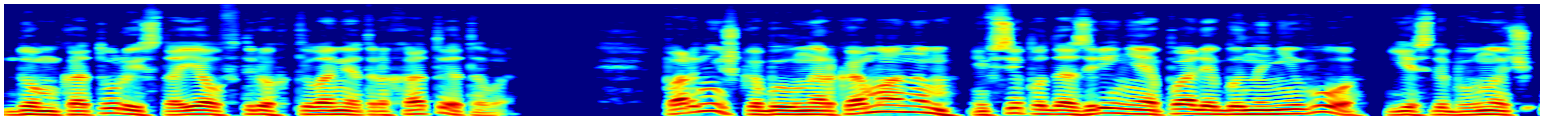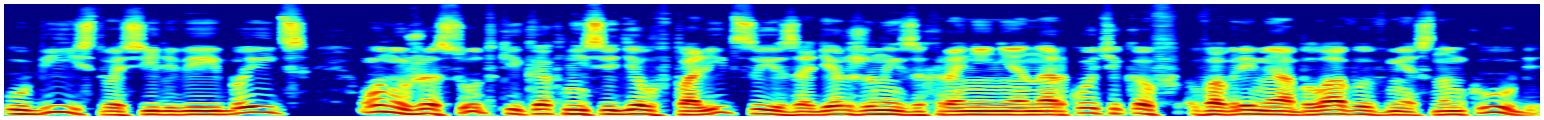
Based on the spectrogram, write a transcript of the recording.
дом которой стоял в трех километрах от этого. Парнишка был наркоманом, и все подозрения пали бы на него, если бы в ночь убийства Сильвии Бейтс он уже сутки как не сидел в полиции, задержанный за хранение наркотиков во время облавы в местном клубе.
